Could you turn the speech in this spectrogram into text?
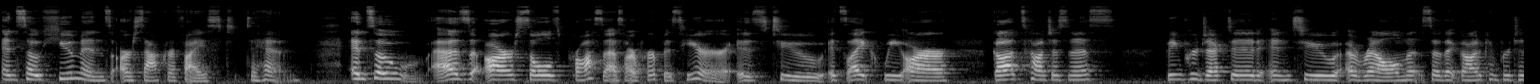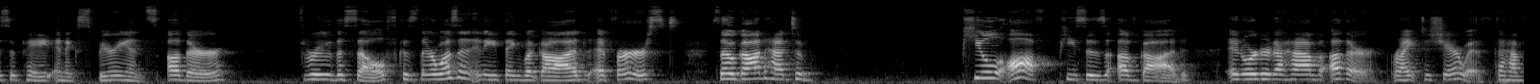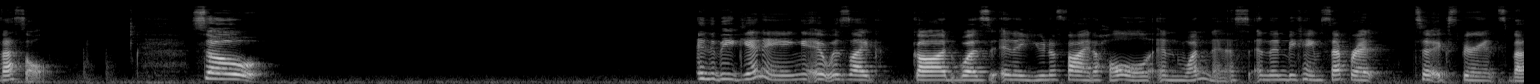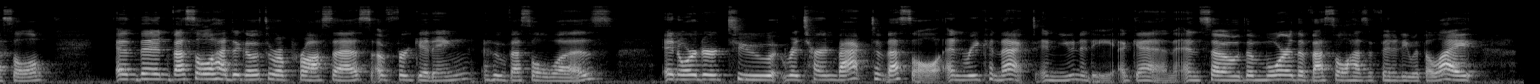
And so humans are sacrificed to him. And so as our souls process, our purpose here is to, it's like we are God's consciousness being projected into a realm so that God can participate and experience other through the self because there wasn't anything but God at first. So God had to peel off pieces of God in order to have other, right, to share with, to have vessel. So in the beginning, it was like God was in a unified whole and oneness and then became separate to experience vessel. And then Vessel had to go through a process of forgetting who Vessel was in order to return back to Vessel and reconnect in unity again. And so the more the vessel has affinity with the light,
